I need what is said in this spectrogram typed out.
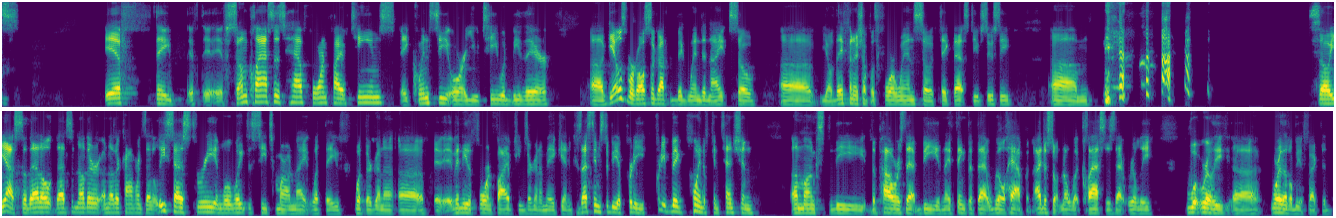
if they if if some classes have four and five teams, a Quincy or a UT would be there. Uh, Galesburg also got the big win tonight, so uh, you know they finish up with four wins. So take that, Steve Susie. Um, so yeah, so that'll that's another another conference that at least has three, and we'll wait to see tomorrow night what they've what they're gonna uh, if any of the four and five teams are gonna make in because that seems to be a pretty pretty big point of contention amongst the the powers that be, and they think that that will happen. I just don't know what classes that really what really uh, where that'll be affected.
